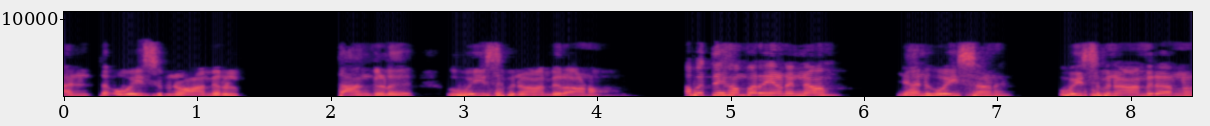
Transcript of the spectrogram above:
അൻത ഉവൈസുബിനു ആമിറുൽ? താങ്കൾ ഉവൈസുബിനു ആമിറാണോ? അപ്പൊ അദ്ദേഹം പറയാണ് എന്നാ ഞാൻ ഉവൈസാണ് ഉവൈസുബിനു ആമിറാണ്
